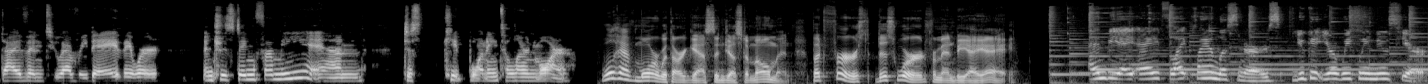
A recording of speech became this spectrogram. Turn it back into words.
dive into every day, they were interesting for me and just keep wanting to learn more. We'll have more with our guests in just a moment, but first, this word from NBAA. NBAA Flight Plan listeners, you get your weekly news here.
